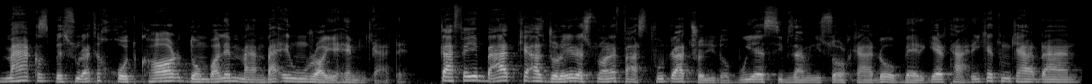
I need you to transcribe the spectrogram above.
مغز به صورت خودکار دنبال منبع اون رایحه میگرده. دفعه بعد که از جلوی رستوران فست فود رد شدید و بوی سیب زمینی سرخ کرده و برگر تحریکتون کردن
